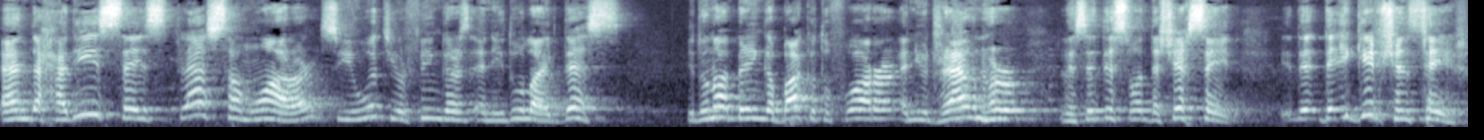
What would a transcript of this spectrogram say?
and the hadith says, splash some water, so you wet your fingers and you do like this. You do not bring a bucket of water and you drown her. And they said, This is what the Sheikh said. The, the Egyptians say it.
